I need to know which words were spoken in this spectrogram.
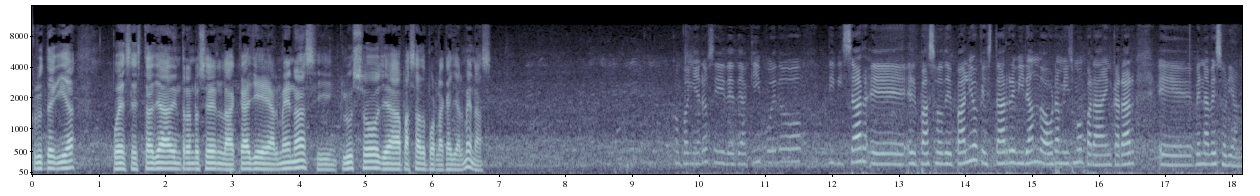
cruz de guía pues está ya adentrándose en la calle Almenas e incluso ya ha pasado por la calle Almenas. Compañeros, y desde aquí puedo divisar eh, el paso de palio que está revirando ahora mismo para encarar eh, Bernabé Soriano.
